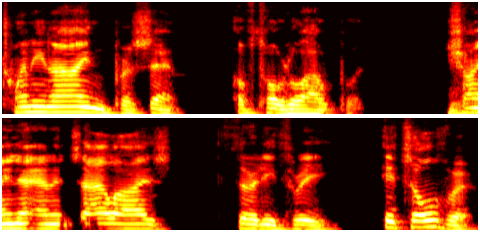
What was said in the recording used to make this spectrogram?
29% of total output. Mm-hmm. China and its allies, 33. It's over.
